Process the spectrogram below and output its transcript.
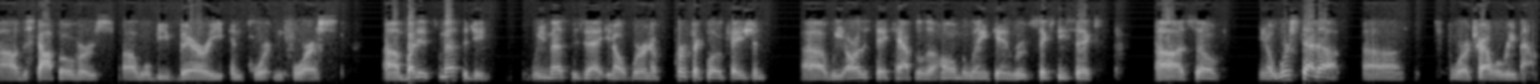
uh, the stopovers uh, will be very important for us. Um, but it's messaging. We message that, you know, we're in a perfect location. Uh, we are the state capital, the home of Lincoln, Route 66. Uh, so, you know, we're set up uh, for a travel rebound.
